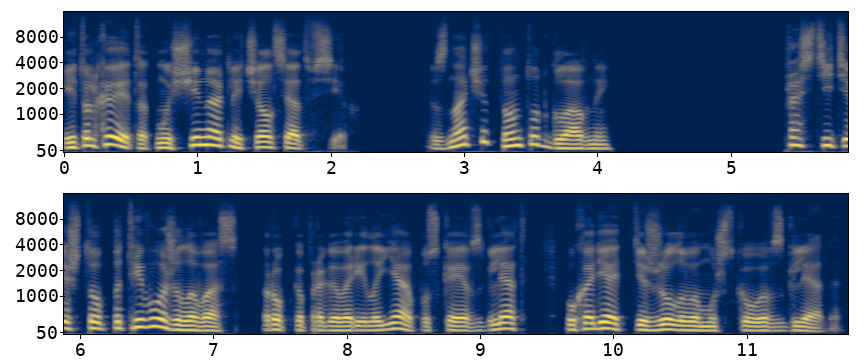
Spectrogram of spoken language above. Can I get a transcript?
И только этот мужчина отличался от всех. Значит, он тут главный. «Простите, что потревожила вас», — робко проговорила я, опуская взгляд, уходя от тяжелого мужского взгляда.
